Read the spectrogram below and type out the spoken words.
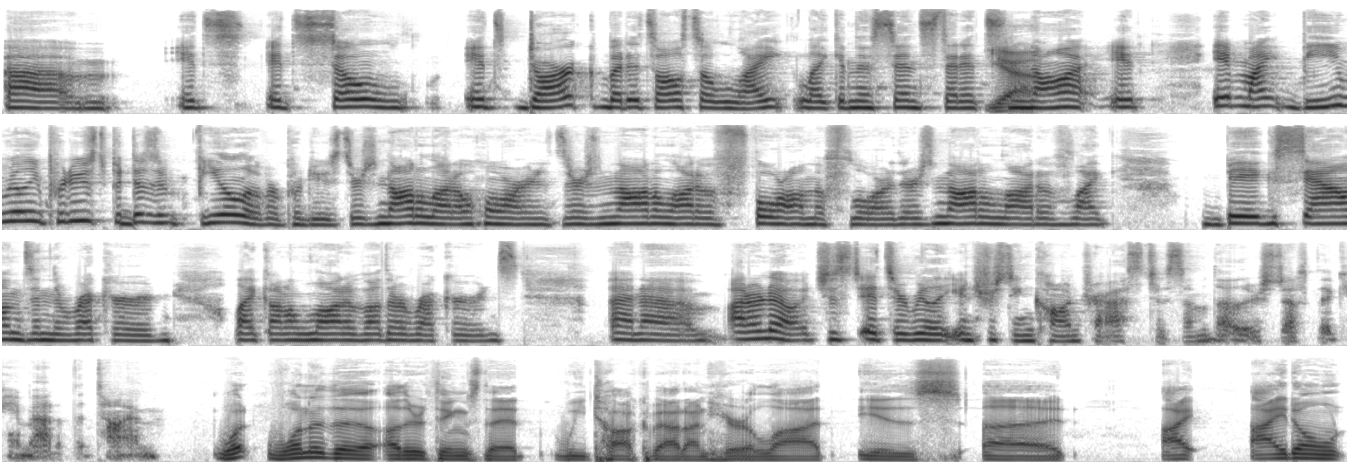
um it's it's so it's dark but it's also light like in the sense that it's yeah. not it it might be really produced but doesn't feel overproduced. There's not a lot of horns. There's not a lot of four on the floor. There's not a lot of like big sounds in the record like on a lot of other records. And um i don't know. It's just it's a really interesting contrast to some of the other stuff that came out at the time. What one of the other things that we talk about on here a lot is uh i i don't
